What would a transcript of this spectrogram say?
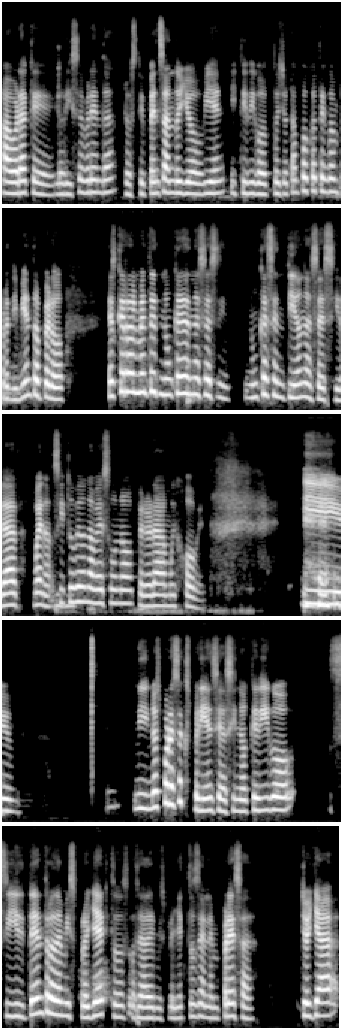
ahora que lo dice Brenda, lo estoy pensando yo bien y te digo, pues yo tampoco tengo emprendimiento, pero es que realmente nunca he, nunca he sentido necesidad. Bueno, sí tuve una vez uno, pero era muy joven. Y y no es por esa experiencia, sino que digo, si dentro de mis proyectos, o sea, de mis proyectos en la empresa, yo ya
